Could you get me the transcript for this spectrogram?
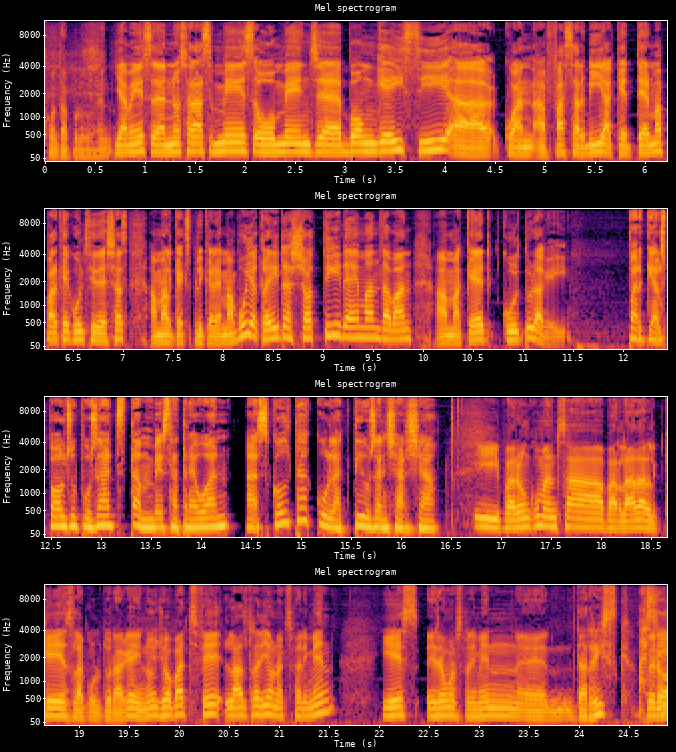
contraproduent. I a més, eh, no seràs més o menys eh, bon gay si eh, quan eh, fa servir aquest terme perquè coincideixes amb el que explicarem. Avui, aclarit això, tirem endavant amb aquest Cultura Gay. Perquè els pols oposats també s'atreuen, escolta Col·lectius en xarxa. I per on començar a parlar del què és la cultura gay, no? Jo vaig fer l'altre dia un experiment i és, era un experiment eh, de risc, Ah, però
